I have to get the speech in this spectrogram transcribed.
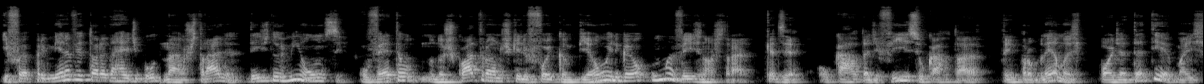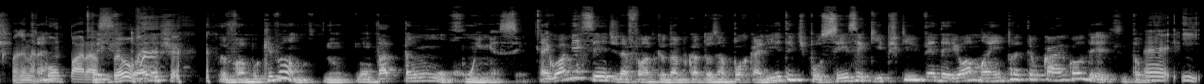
E foi a primeira vitória da Red Bull na Austrália desde 2011. O Vettel, nos quatro anos que ele foi campeão, ele ganhou uma vez na Austrália. Quer dizer, o carro tá difícil, o carro tá, tem problemas, pode até ter, mas. Mas na né, comparação. vamos que vamos. Não, não tá tão ruim assim. É igual a Mercedes, né? Falando que o W14 é uma porcaria, tem tipo seis equipes que venderiam a mãe para ter o carro igual deles. Então... É, e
